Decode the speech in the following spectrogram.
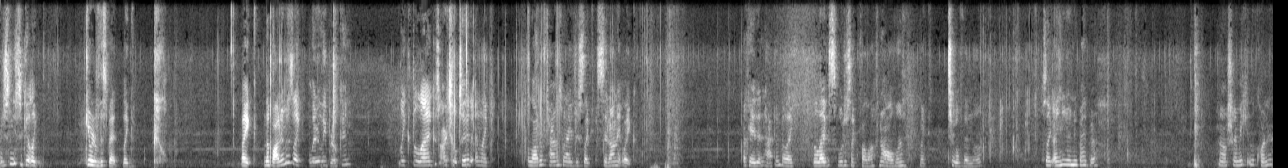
I just need to get like get rid of this bed. Like pew. like the bottom is like literally broken. Like the legs are tilted and like a lot of times when I just like sit on it like okay, it didn't happen, but like the legs will just like fall off. Not all of them. Like two of them though. It's like I need a new bed, bro. No, should I make it in the corner?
